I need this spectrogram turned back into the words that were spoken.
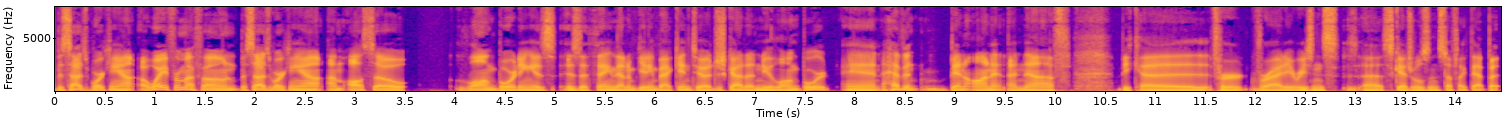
besides working out away from my phone besides working out i'm also longboarding is is a thing that i'm getting back into. I just got a new longboard and i haven't been on it enough because for a variety of reasons uh, schedules and stuff like that. But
